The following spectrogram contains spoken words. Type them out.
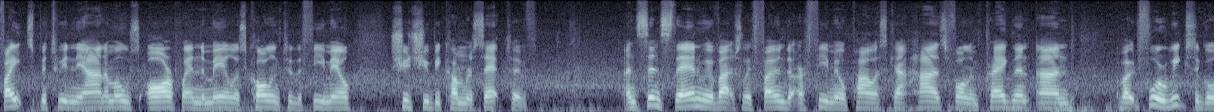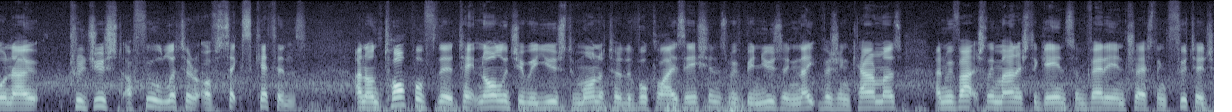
fights between the animals or when the male is calling to the female should she become receptive. And since then, we've actually found that our female Pallas cat has fallen pregnant and about four weeks ago now produced a full litter of six kittens. And on top of the technology we use to monitor the vocalizations, we've been using night vision cameras and we've actually managed to gain some very interesting footage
